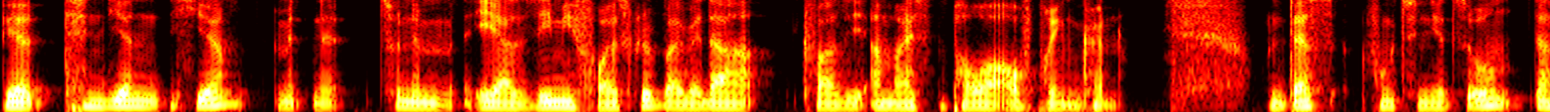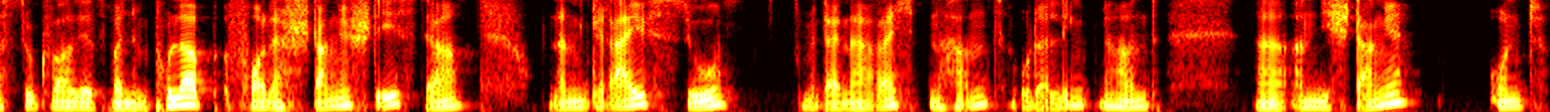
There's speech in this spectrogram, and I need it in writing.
Wir tendieren hier mit ne, zu einem eher Semi-Vollscript, weil wir da quasi am meisten Power aufbringen können. Und das funktioniert so, dass du quasi jetzt bei einem Pull-up vor der Stange stehst, ja, und dann greifst du mit deiner rechten Hand oder linken Hand äh, an die Stange und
